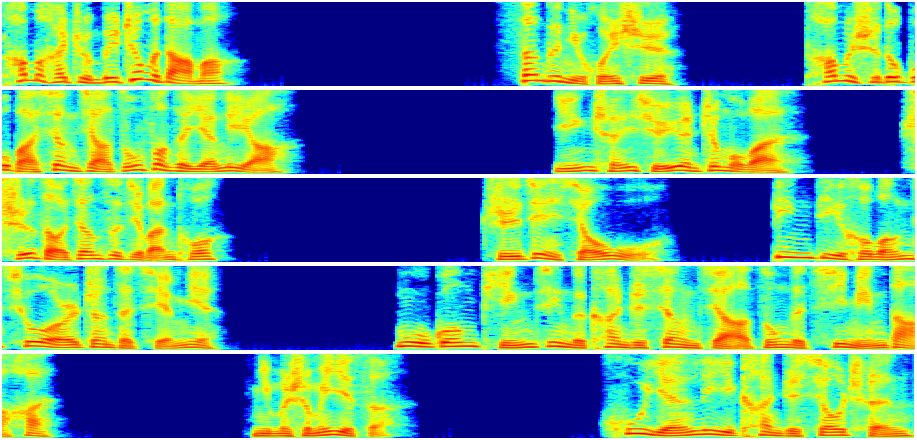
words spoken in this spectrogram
他们还准备这么打吗？三个女魂师，他们是都不把象甲宗放在眼里啊？银尘学院这么玩，迟早将自己玩脱。只见小舞。并帝和王秋儿站在前面，目光平静的看着象甲宗的七名大汉。你们什么意思？呼延丽看着萧晨，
